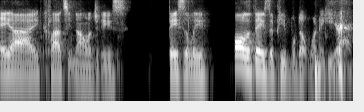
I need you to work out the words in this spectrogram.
AI, cloud technologies, basically all the things that people don't want to hear.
